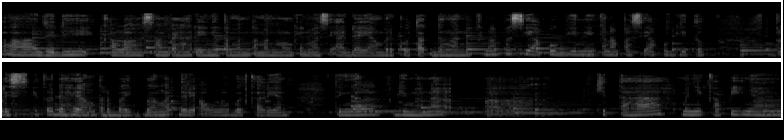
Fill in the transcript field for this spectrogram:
uh, jadi kalau sampai hari ini teman-teman mungkin masih ada yang berkutat dengan kenapa sih aku gini kenapa sih aku gitu please itu udah yang terbaik banget dari Allah buat kalian tinggal gimana uh, kita menyikapinya.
